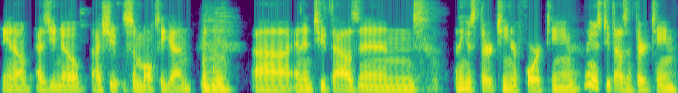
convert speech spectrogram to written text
you know, as you know, I shoot some multi gun. Mhm. Uh, and in 2000, I think it was 13 or 14. I think it was 2013.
